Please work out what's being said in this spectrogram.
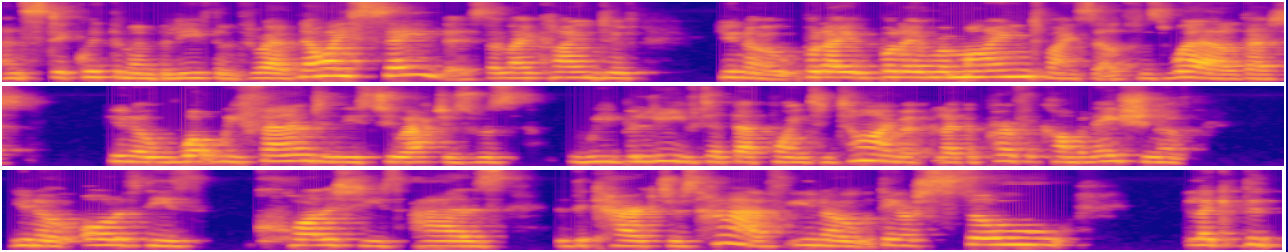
and stick with them and believe them throughout. Now i say this and i kind of you know but i but i remind myself as well that you know what we found in these two actors was we believed at that point in time like a perfect combination of you know all of these qualities as the characters have you know they are so like the,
